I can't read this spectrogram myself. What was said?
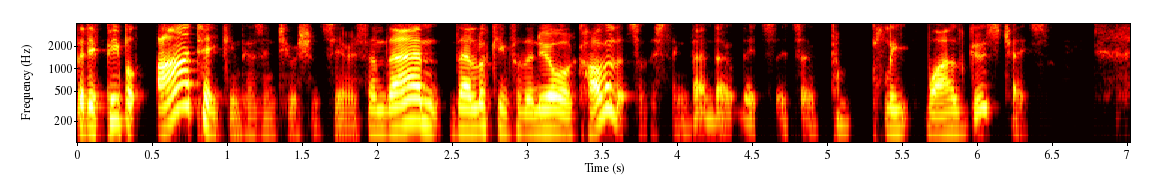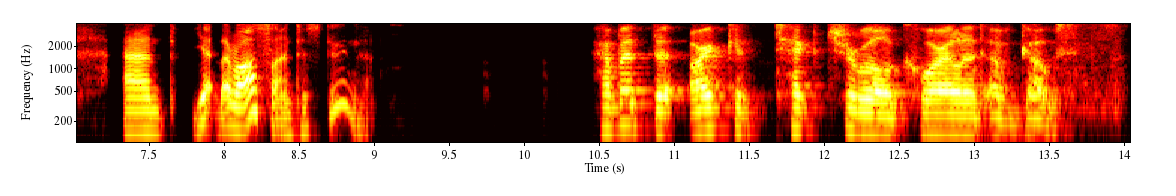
But if people are taking those intuitions serious, and then they're looking for the neural correlates of this thing, then it's it's a complete wild goose chase. And yet there are scientists doing that. How about the architectural correlate of ghosts?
